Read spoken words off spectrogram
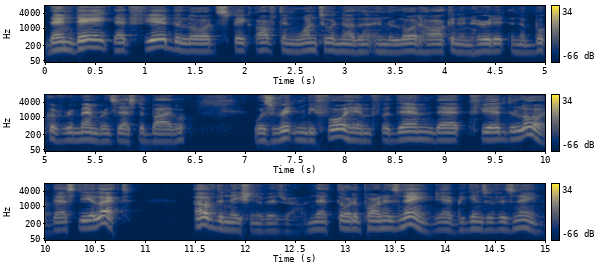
Then they that feared the Lord spake often one to another, and the Lord hearkened and heard it. And the book of remembrance, that's the Bible, was written before him for them that feared the Lord. That's the elect of the nation of Israel, and that thought upon his name. Yeah, it begins with his name,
